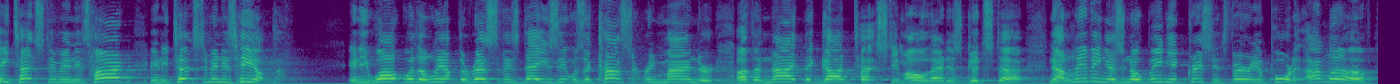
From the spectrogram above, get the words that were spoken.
He touched him in his heart and he touched him in his hip. And he walked with a limp the rest of his days. It was a constant reminder of the night that God touched him. Oh, that is good stuff. Now, living as an obedient Christian is very important. I love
